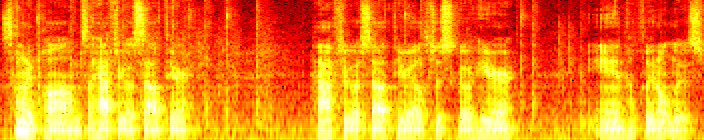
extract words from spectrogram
so many palms. I have to go south here. Have to go south here. Let's just go here. And hopefully don't lose.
